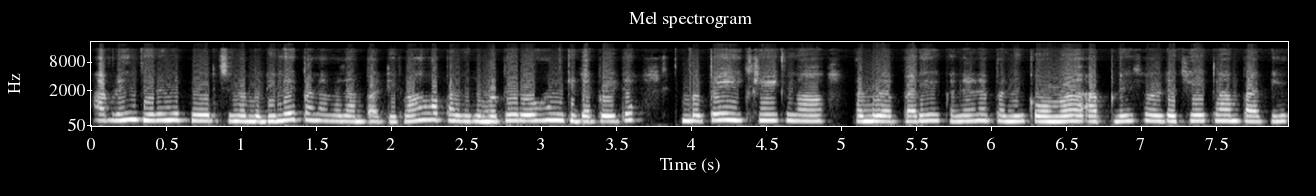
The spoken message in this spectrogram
அப்படின்னு தெரிஞ்சு போயிடுச்சு. நம்ம டிலே பண்ண வேணாம் பாட்டி. வாங்க பாட்டி நம்ம போய் ரோஹன் கிட்ட போயிட்டு நம்ம போய் கேட்கலாம். நம்மள பரிய கல்யாணம் பண்ணிக்கோங்க. அப்படின்னு சொல்லிட்டு கேட்கலாம் பாட்டி.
